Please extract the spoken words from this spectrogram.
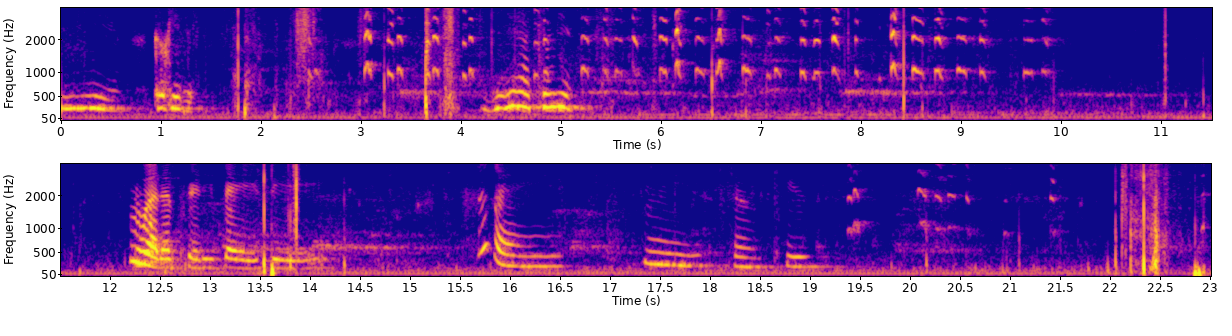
Yeah, go get it. Yeah, come here. What a pretty baby. Hi. Mm, you're so cute.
